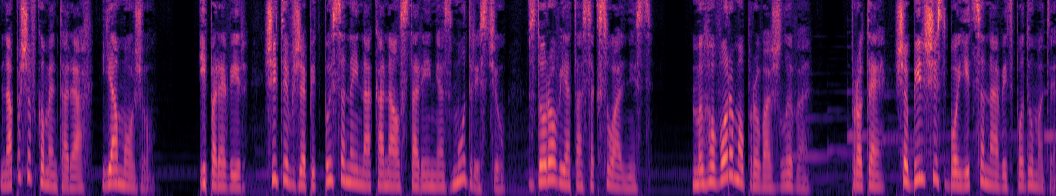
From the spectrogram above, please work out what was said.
напиши в коментарях Я можу. І перевір, чи ти вже підписаний на канал Старіння з мудрістю, здоров'я та сексуальність. Ми говоримо про важливе, про те, що більшість боїться навіть подумати.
